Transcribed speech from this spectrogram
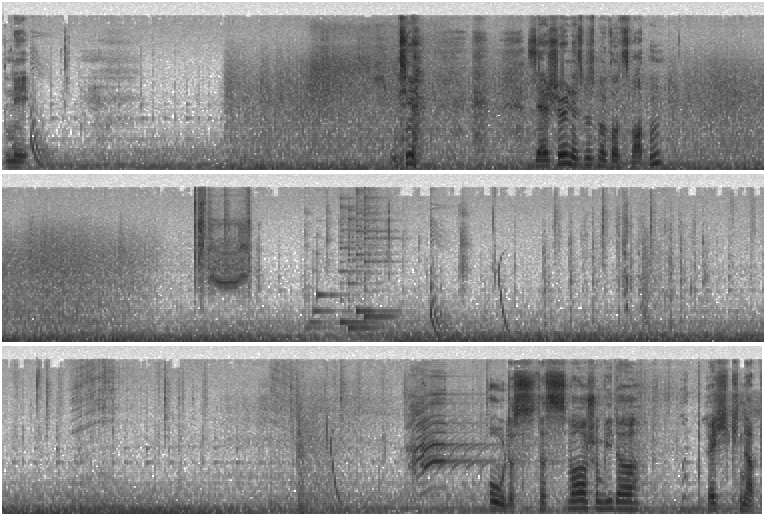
Nee. Sehr schön, jetzt müssen wir kurz warten. Oh, das, das war schon wieder recht knapp.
